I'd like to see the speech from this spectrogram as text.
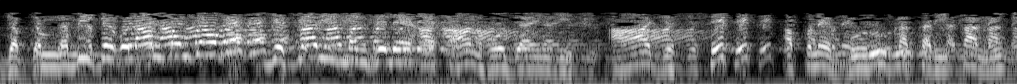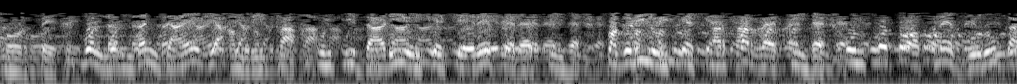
جب تم نبی کے غلام بن جاؤ گے، یہ ساری منزلیں آسان ہو جائیں گی۔ آج سکھ اپنے گرو کا طریقہ نہیں چھوڑتے۔ وہ لندن جائیں یا امریکہ، ان کی داڑھی ان کے چہرے پہ رہتی ہے، پگڑی ان کے سر پر رہتی ہے۔ ان کو تو اپنے گرو کا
